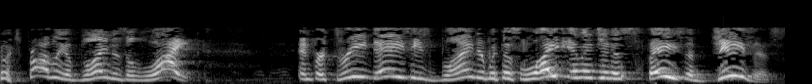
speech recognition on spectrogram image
it was probably a blindness of light. And for three days he's blinded with this light image in his face of Jesus.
